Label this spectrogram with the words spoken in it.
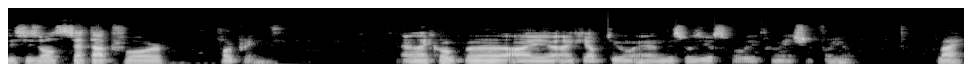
this is all set up for for print. And I hope uh, I I helped you and this was useful information for you. Bye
